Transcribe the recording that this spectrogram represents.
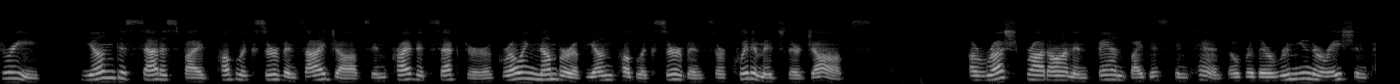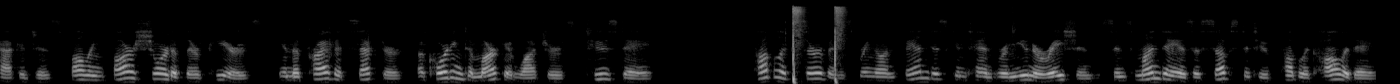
3. Young dissatisfied public servants eye jobs in private sector. A growing number of young public servants are quit image their jobs. A rush brought on and fanned by discontent over their remuneration packages falling far short of their peers in the private sector, according to Market Watchers, Tuesday. Public servants bring on fan discontent remuneration since Monday is a substitute public holiday.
